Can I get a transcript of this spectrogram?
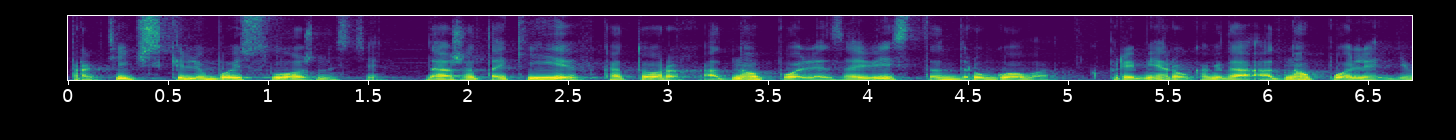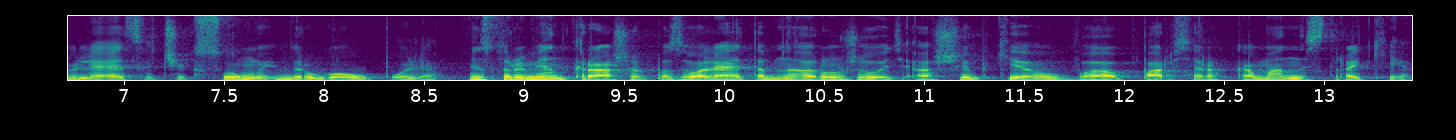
практически любой сложности, даже такие, в которых одно поле зависит от другого примеру, когда одно поле является чексумой другого поля. Инструмент Crusher позволяет обнаруживать ошибки в парсерах командной строки.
